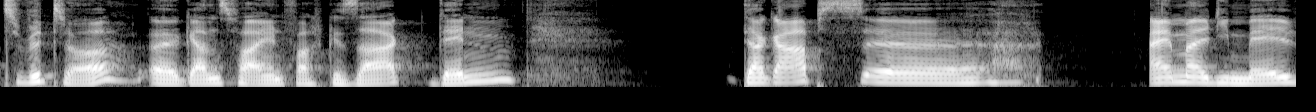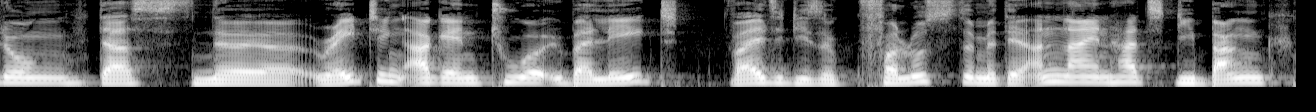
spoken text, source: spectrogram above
Twitter, äh, ganz vereinfacht gesagt, denn da gab es äh, einmal die Meldung, dass eine Ratingagentur überlegt, weil sie diese Verluste mit den Anleihen hat, die Bank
